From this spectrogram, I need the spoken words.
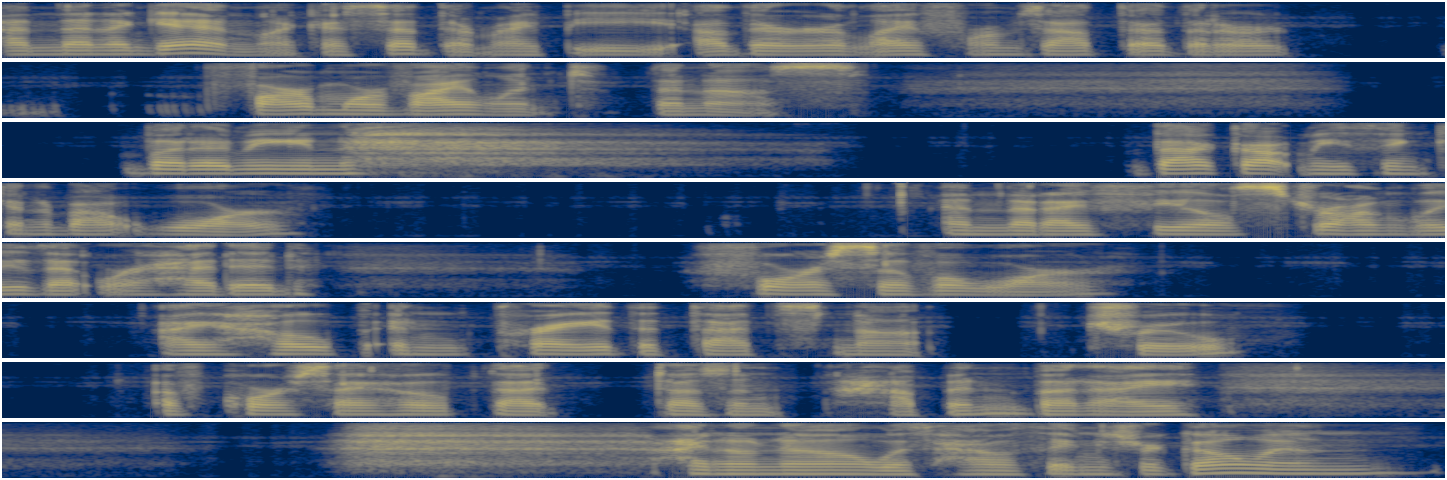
And then again, like I said, there might be other life forms out there that are far more violent than us. But I mean, that got me thinking about war and that I feel strongly that we're headed for a civil war. I hope and pray that that's not true. Of course, I hope that doesn't happen, but I I don't know with how things are going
